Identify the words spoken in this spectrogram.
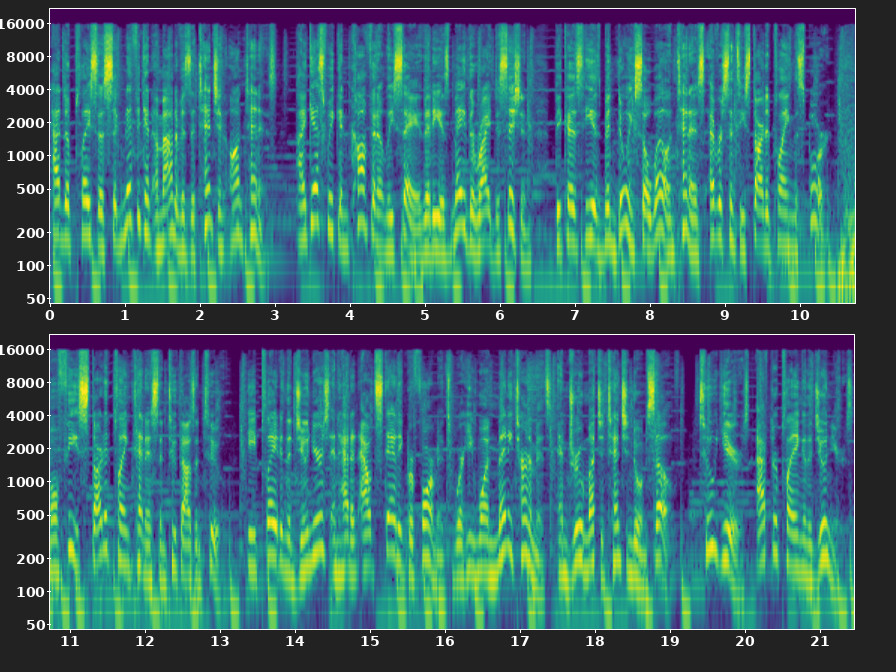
had to place a significant amount of his attention on tennis. I guess we can confidently say that he has made the right decision because he has been doing so well in tennis ever since he started playing the sport. Monfils started playing tennis in 2002. He played in the juniors and had an outstanding performance where he won many tournaments and drew much attention to himself. Two years after playing in the juniors,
